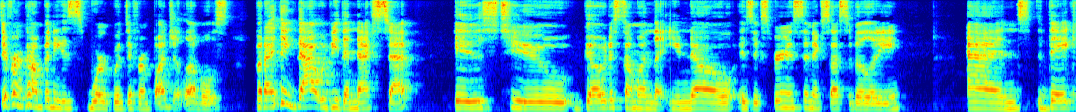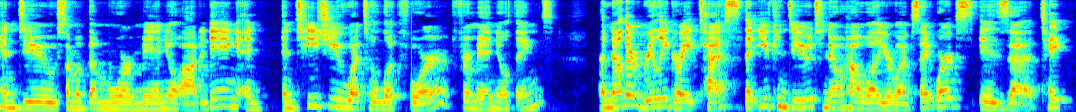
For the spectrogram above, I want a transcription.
different companies work with different budget levels. But I think that would be the next step is to go to someone that you know is experienced in accessibility and they can do some of the more manual auditing and and teach you what to look for for manual things. Another really great test that you can do to know how well your website works is uh, take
